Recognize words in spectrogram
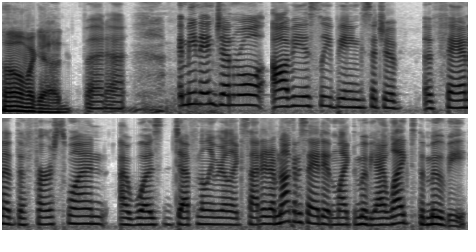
Oh my God. But uh, I mean, in general, obviously being such a, a fan of the first one, I was definitely really excited. I'm not going to say I didn't like the movie. I liked the movie,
